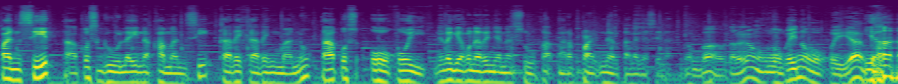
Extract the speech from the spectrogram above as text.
pansit, tapos gulay na kamansi, kare-karing manok, tapos okoy. Nilagyan ko na rin yan ng suka para partner talaga sila. Aba, talagang okay na okay yan. Yan.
